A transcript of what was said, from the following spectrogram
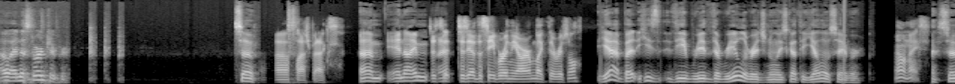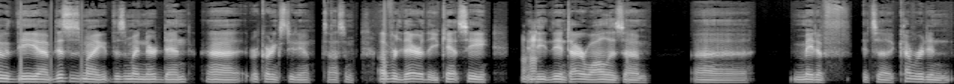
Oh, and the stormtrooper. So uh, flashbacks. Um, and I'm does, it, does he have the saber in the arm like the original? Yeah, but he's the the real original. He's got the yellow saber. Oh, nice. So the uh, this is my this is my nerd den uh, recording studio. It's awesome. Over there that you can't see, mm-hmm. the the entire wall is um uh made of it's uh covered in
